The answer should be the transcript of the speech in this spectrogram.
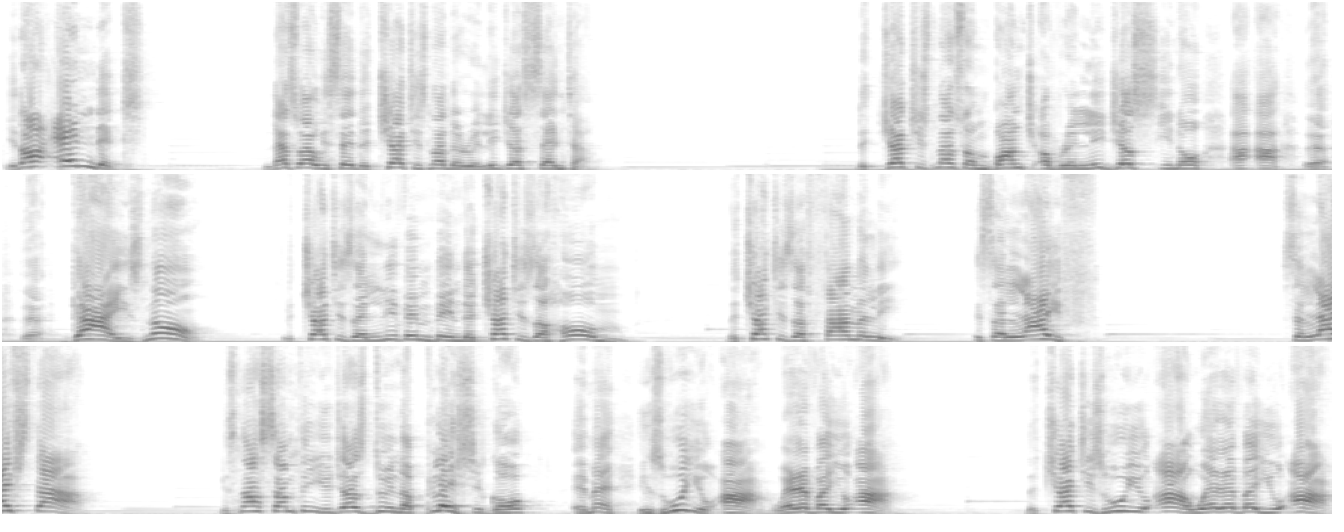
it all ended. That's why we say the church is not a religious center. The church is not some bunch of religious, you know, uh, uh, uh, uh guys. No, the church is a living being. The church is a home. The church is a family. It's a life. It's a lifestyle. It's not something you just do in a place you go. Amen. It's who you are, wherever you are. The church is who you are, wherever you are.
